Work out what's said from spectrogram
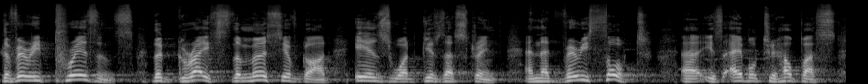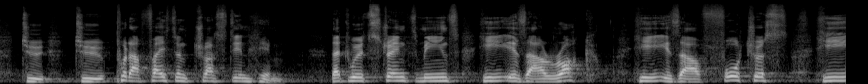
The very presence, the grace, the mercy of God is what gives us strength. And that very thought uh, is able to help us to, to put our faith and trust in Him. That word strength means He is our rock, He is our fortress, He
